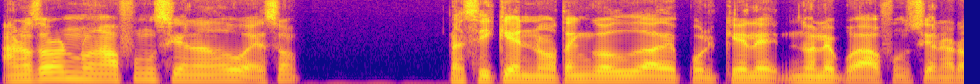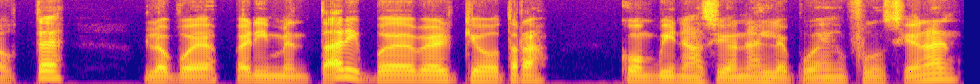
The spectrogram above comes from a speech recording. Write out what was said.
A nosotros nos ha funcionado eso. Así que no tengo duda de por qué no le pueda funcionar a usted. Lo puede experimentar y puede ver que otras combinaciones le pueden funcionar.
